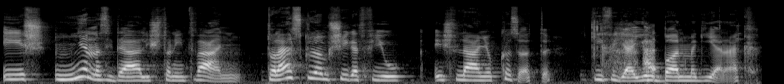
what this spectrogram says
És milyen az ideális tanítvány? Találsz különbséget fiúk és lányok között? Ki figyel jobban, meg ilyenek?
